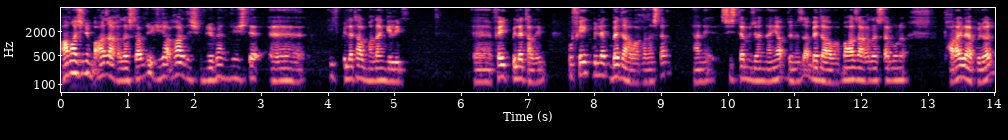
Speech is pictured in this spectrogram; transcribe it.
Ama şimdi bazı arkadaşlar diyor ki ya kardeşim diyor ben diyor işte eee, hiç bilet almadan geleyim. Eee, fake bilet alayım. Bu fake bilet bedava arkadaşlar. Yani sistem üzerinden yaptığınızda bedava. Bazı arkadaşlar bunu parayla yapıyorlar.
